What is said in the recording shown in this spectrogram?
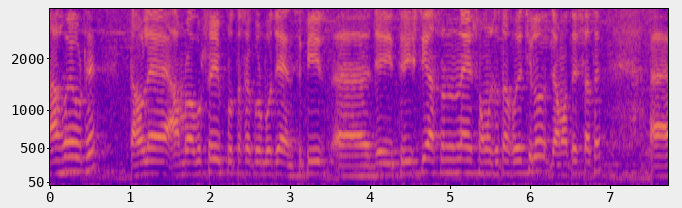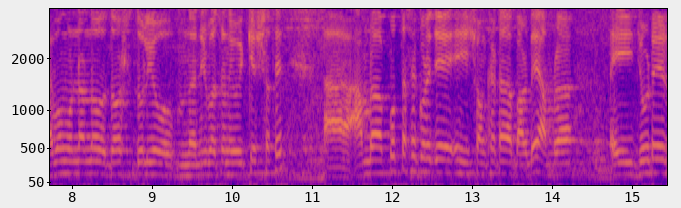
না হয়ে ওঠে, তাহলে আমরা অবশ্যই প্রত্যাশা করব যে এনসিপির যেই তিরিশটি আসনে সমঝোতা হয়েছিল জামাতের সাথে এবং অন্যান্য দশ দলীয় নির্বাচনী ঐক্যের সাথে আমরা প্রত্যাশা করে যে এই সংখ্যাটা বাড়বে। আমরা এই জোটের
